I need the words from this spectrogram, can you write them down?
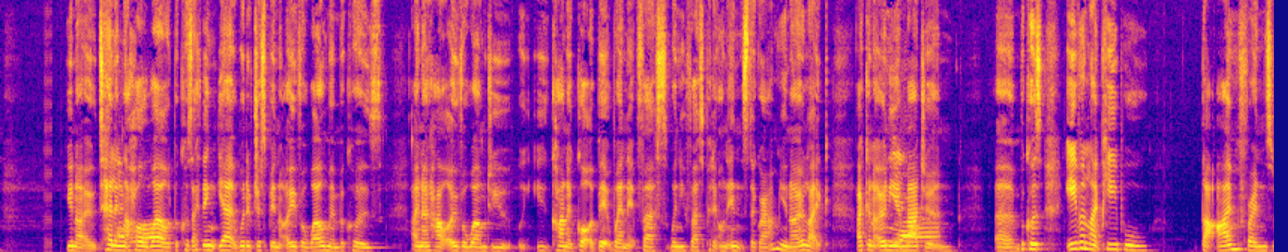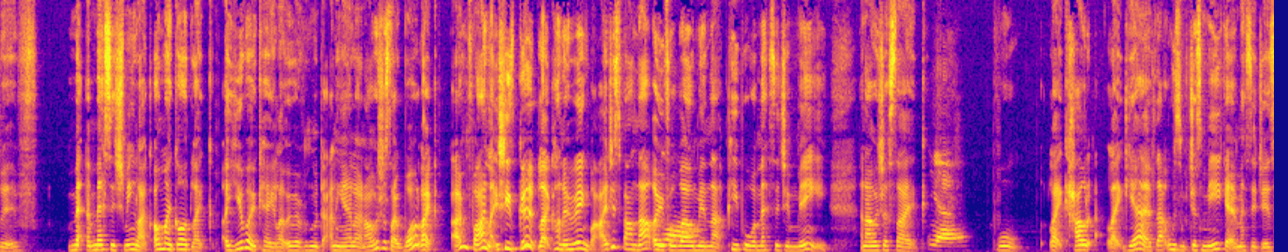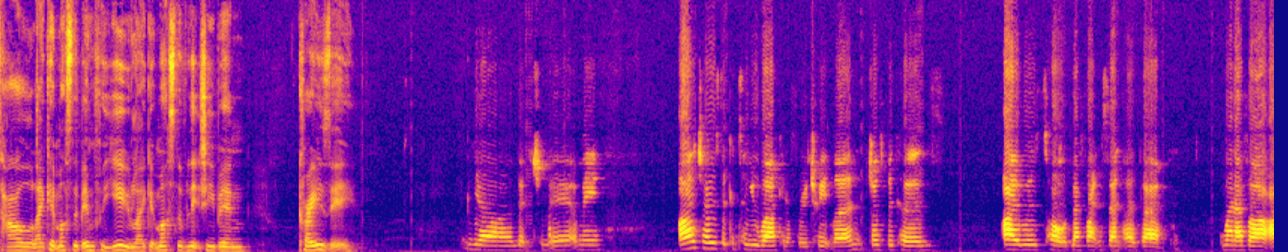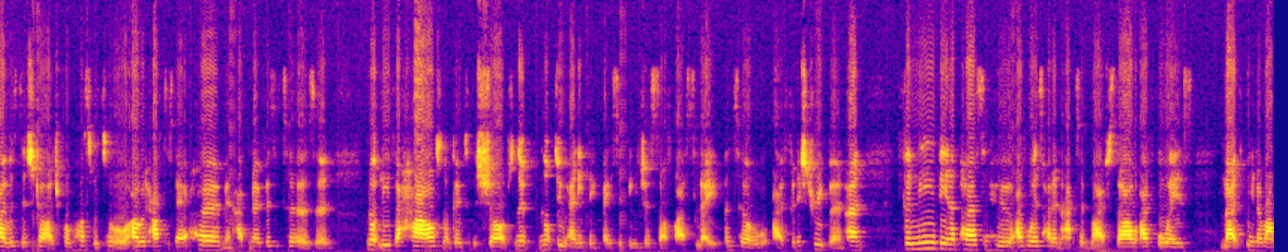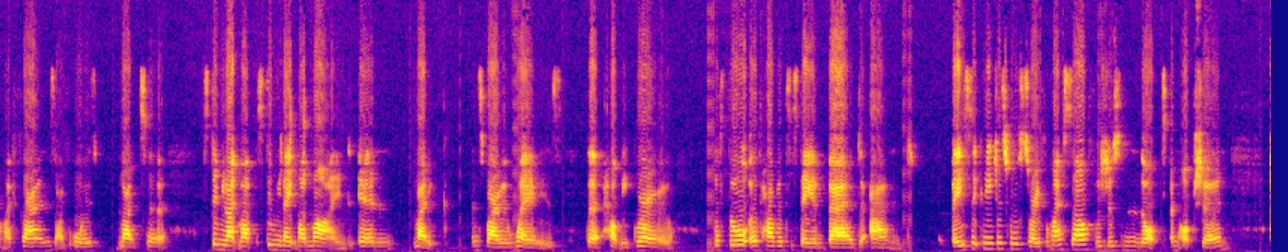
you know telling the whole world. Because I think yeah it would have just been overwhelming because I know how overwhelmed you you kind of got a bit when it first when you first put it on Instagram you know? Like I can only yeah. imagine um, because even like people that I'm friends with me- messaged me like, "Oh my god, like, are you okay? Like with everything with Daniela?" And I was just like, "What? Like, I'm fine. Like, she's good. Like, kind of thing." But I just found that overwhelming yeah. that people were messaging me, and I was just like, "Yeah, well." like how like yeah if that was just me getting messages how like it must have been for you like it must have literally been crazy yeah literally i mean i chose to continue working through treatment just because I was told left, right, and centre that whenever I was discharged from hospital, I would have to stay at home and have no visitors and not leave the house, not go to the shops, no, not do anything basically, just self isolate until I finish treatment. And for me, being a person who I've always had an active lifestyle, I've always liked being around my friends, I've always liked to stimulate my stimulate my mind in like inspiring ways that help me grow the thought of having to stay in bed and basically just feel sorry for myself was just not an option.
